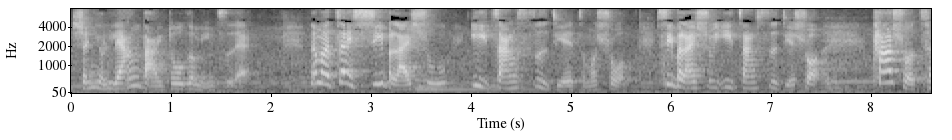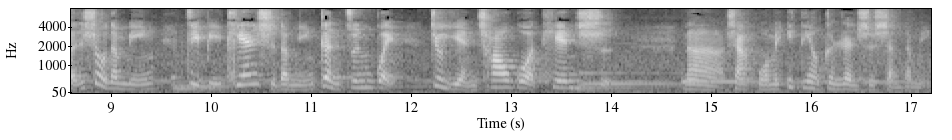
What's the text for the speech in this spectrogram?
神有两百多个名字，哎。那么在希伯来书一章四节怎么说？希伯来书一章四节说，他所承受的名，既比天使的名更尊贵，就远超过天使。那像我们一定要更认识神的名。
